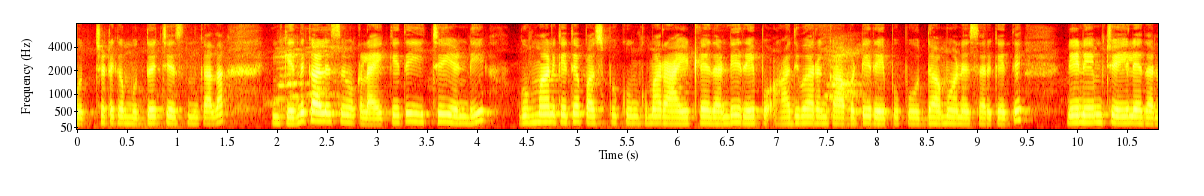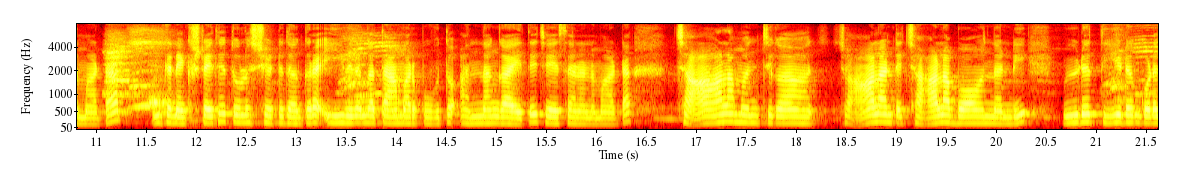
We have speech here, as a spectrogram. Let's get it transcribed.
ముచ్చటగా ముద్దొచ్చేసింది కదా. ఇంకెందుకు ఆలస్యం? ఒక లైక్ అయితే ఇచ్చేయండి. గుమ్మానికైతే పసుపు కుంకుమ రాయట్లేదండి. రేపు ఆదివారం కాబట్టి రేపు పోద్దాము అనేసరికైతే నేనేం చేయలేదనమాట ఇంకా నెక్స్ట్ అయితే తులసి చెట్టు దగ్గర ఈ విధంగా తామర పువ్వుతో అందంగా అయితే చేశానన్నమాట. చాలా మంచిగా చాలా అంటే చాలా బాగుందండి. వీడియో తీయడం కూడా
